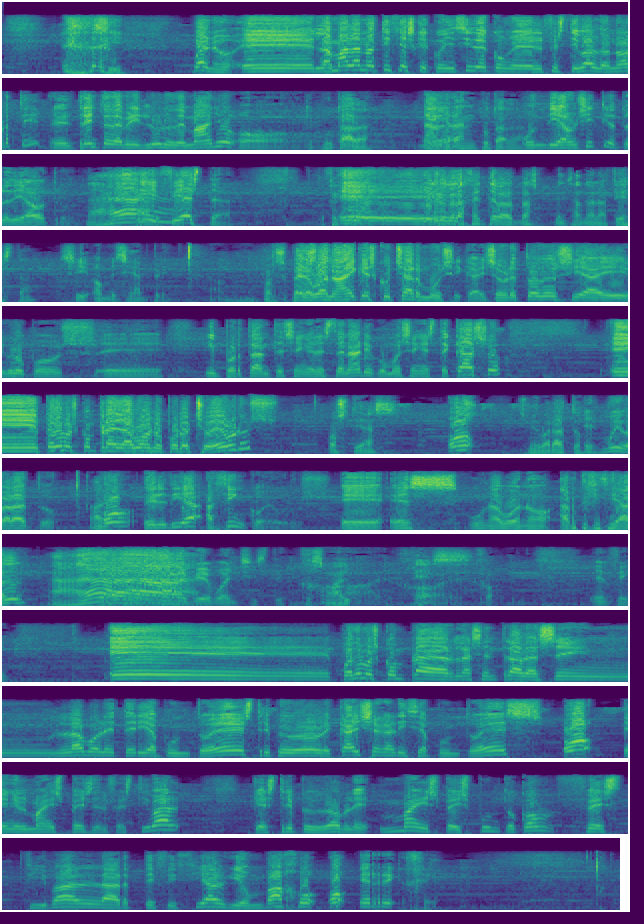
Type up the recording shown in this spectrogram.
sí. Bueno, eh, la mala noticia es que coincide con el Festival do Norte, el 30 de abril y 1 de mayo, o... Qué putada. Nada. Qué gran putada. Un día a un sitio, otro día a otro. Ah. Y fiesta. Eh, Yo creo que la gente va más pensando en la fiesta. Sí, hombre, siempre. Por. Pero bueno, hay que escuchar música y sobre todo si hay grupos eh, importantes en el escenario, como es en este caso. Eh, podemos comprar el abono por 8 euros Hostias. o Es muy barato. es muy barato. Ah, o el día a 5 euros. Eh, es un abono artificial. Ah, Ah, qué buen chiste. Es mal. Joder, Es. joder. En fin. Eh, podemos comprar las entradas en laboletería.es, www.caixagalicia.es o en el MySpace del festival, que es www.myspace.com festival artificial-org.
